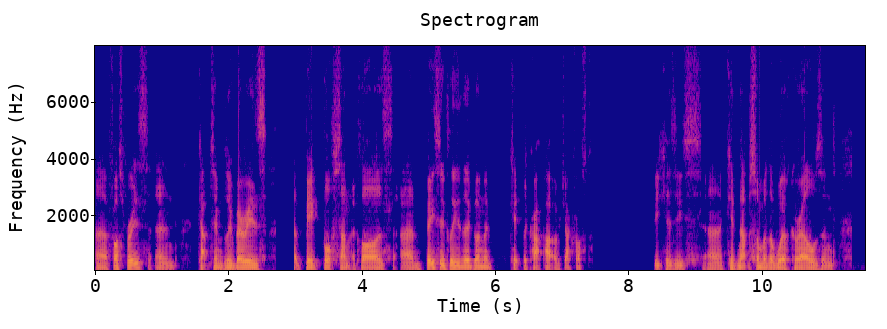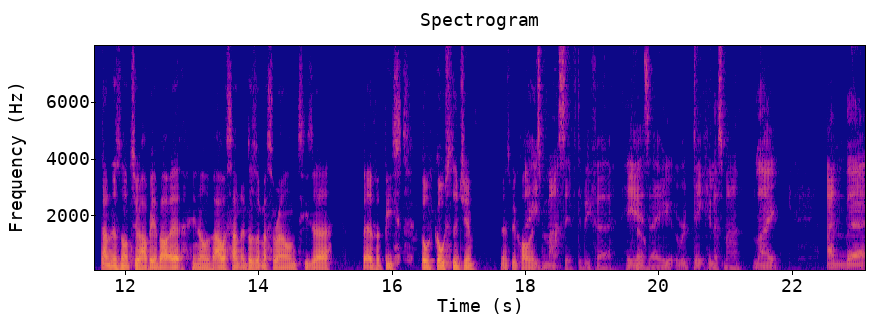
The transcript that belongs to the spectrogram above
uh, Frostberries, and Captain Blueberries, a big buff Santa Claus, and basically they're going to kick the crap out of Jack Frost because he's uh, kidnapped some of the worker elves, and Santa's not too happy about it. You know, our Santa doesn't mess around. He's a bit of a beast. Goes goes to the gym, as we call it. he's massive. To be fair, he Yeah. is a ridiculous man. Like, and the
